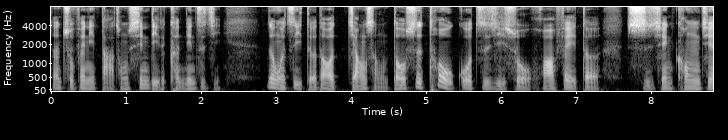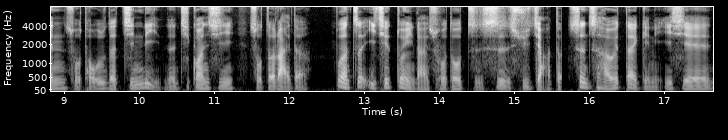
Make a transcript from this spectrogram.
但除非你打从心底的肯定自己，认为自己得到奖赏都是透过自己所花费的时间、空间、所投入的精力、人际关系所得来的，不然这一切对你来说都只是虚假的，甚至还会带给你一些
